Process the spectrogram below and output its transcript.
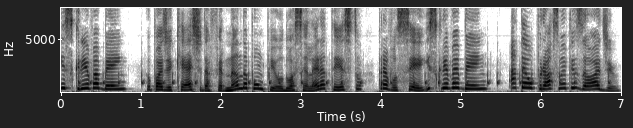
Escreva Bem, o podcast da Fernanda Pompeu do Acelera Texto para você escrever bem. Até o próximo episódio!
